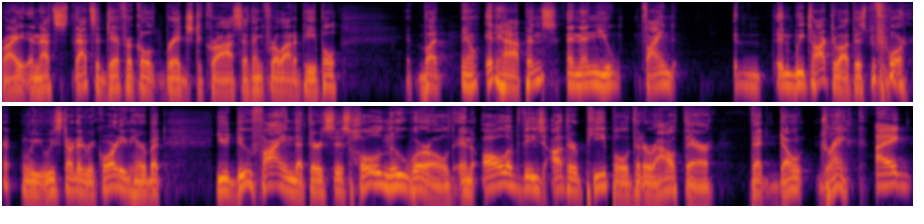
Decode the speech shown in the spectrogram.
Right. And that's that's a difficult bridge to cross, I think, for a lot of people. But you know, it happens, and then you find, and we talked about this before we we started recording here, but you do find that there's this whole new world and all of these other people that are out there that don't drink. I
